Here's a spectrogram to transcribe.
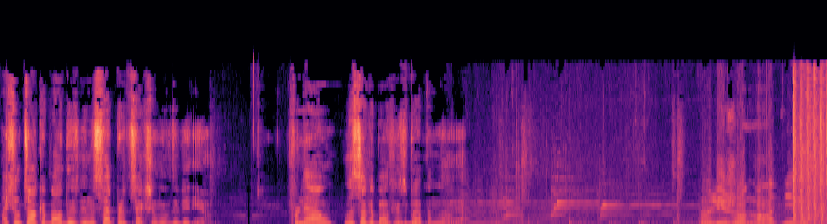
I shall talk about this in a separate section of the video. For now, let's talk about his weapon loadout. Ну, Лижон молодец.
